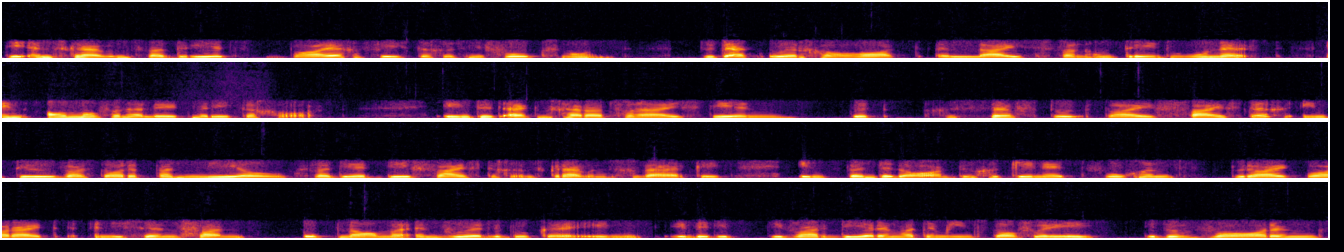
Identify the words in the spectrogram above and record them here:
die inskrywings wat reeds baie gevestig is in die volksmond, het ek oorgehaat 'n lys van omtrent 100 en almal van hulle het meriete gehad. En toe ek en Gerard van Huisteen dit gesif tot by 50 en toe was daar 'n paneel wat deur die 50 inskrywings gewerk het en punte daaraan toegeken het volgens bruikbaarheid in die sin van opname in woordeboeke en jy weet die die waardering wat 'n mens daarvoor het, die bewarings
